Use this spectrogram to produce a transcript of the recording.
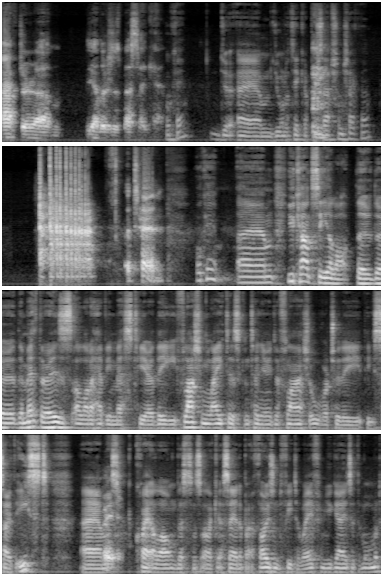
after um, the others as best I can. Okay. Do, um, do you want to take a perception check then? A ten. Okay. Um, you can't see a lot. The, the the myth there is a lot of heavy mist here. The flashing light is continuing to flash over to the, the southeast. Um, It's quite a long distance, like I said, about a thousand feet away from you guys at the moment.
